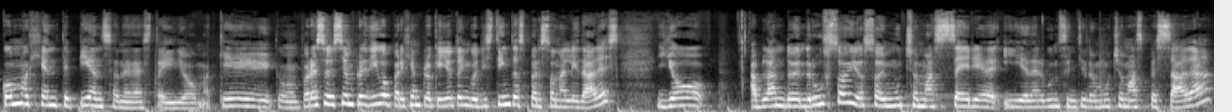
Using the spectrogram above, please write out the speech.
cómo gente piensa en este idioma. Que, como, por eso yo siempre digo, por ejemplo, que yo tengo distintas personalidades. Yo, hablando en ruso, yo soy mucho más seria y en algún sentido mucho más pesada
